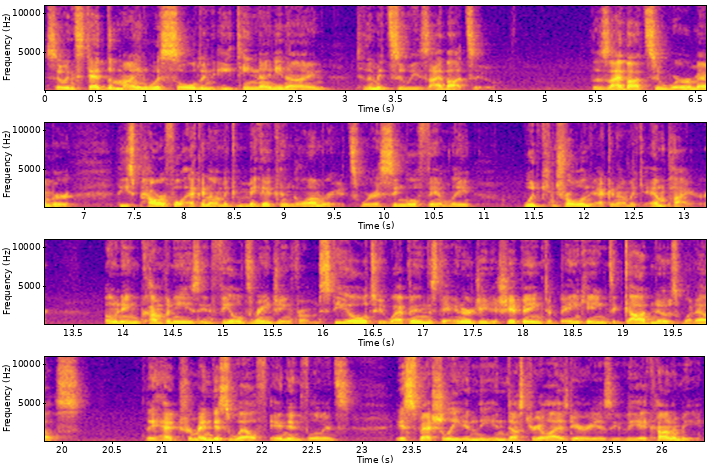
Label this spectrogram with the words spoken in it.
So instead, the mine was sold in 1899 to the Mitsui Zaibatsu. The Zaibatsu were, remember, these powerful economic mega conglomerates where a single family would control an economic empire, owning companies in fields ranging from steel to weapons to energy to shipping to banking to God knows what else. They had tremendous wealth and influence, especially in the industrialized areas of the economy.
